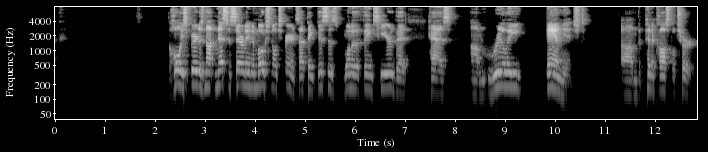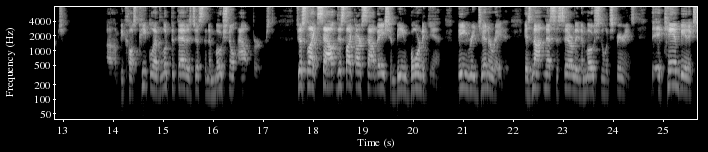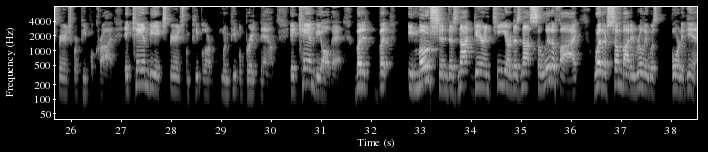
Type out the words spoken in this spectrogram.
The Holy Spirit is not necessarily an emotional experience. I think this is one of the things here that has um, really damaged um, the Pentecostal church um, because people have looked at that as just an emotional outburst. Just like sal- just like our salvation, being born again, being regenerated, is not necessarily an emotional experience it can be an experience where people cry. It can be experience when people are when people break down. It can be all that. But it but emotion does not guarantee or does not solidify whether somebody really was born again.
